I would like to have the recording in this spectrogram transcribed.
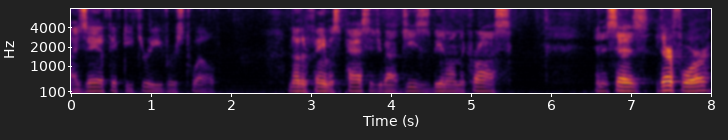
Isaiah 53, verse 12. Another famous passage about Jesus being on the cross. And it says, Therefore,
